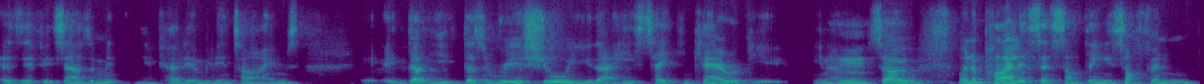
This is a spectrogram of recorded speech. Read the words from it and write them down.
as if it sounds, a, you've heard it a million times, it, it doesn't reassure you that he's taking care of you. You know, mm-hmm. so when a pilot says something, it's often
